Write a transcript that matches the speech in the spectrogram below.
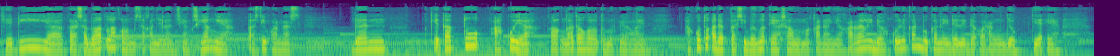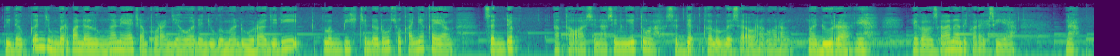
jadi ya kerasa banget lah kalau misalkan jalan siang-siang ya pasti panas. Dan kita tuh aku ya kalau nggak tahu kalau temenku yang lain aku tuh adaptasi banget ya sama makanannya. Karena lidahku ini kan bukan lidah-lidah orang Jogja ya. Lidahku kan Jember Pandalungan ya campuran Jawa dan juga Madura. Jadi lebih cenderung sukanya kayak yang sedep atau asin-asin gitulah. Sedep kalau bahasa orang-orang Madura ya. Ya kalau salah nanti koreksi ya. Nah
